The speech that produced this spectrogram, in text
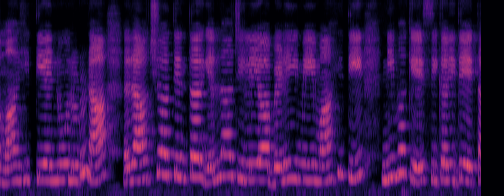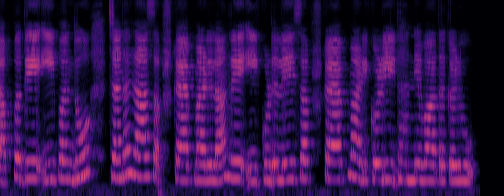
ಮಾಹಿತಿಯನ್ನು ನೋಡೋಣ. ರಾಜ್ಯಾದ್ಯಂತ ಎಲ್ಲ ಜಿಲ್ಲೆಯ ಬೆಳೆ ವಿಮೆ ಮಾಹಿತಿ ನಿಮಗೆ ಸಿಗಲಿದೆ. ತಪ್ಪದೆ ಈ ಬಂದು ಚಾನೆಲ್ನ ಸಬ್ಸ್ಕ್ರೈಬ್ ಮಾಡಿಲ್ಲ ಅಂದ್ರೆ ಈ ಕೂಡಲೇ ಸಬ್ಸ್ಕ್ರೈಬ್ ಮಾಡಿಕೊಳ್ಳಿ. ಧನ್ಯವಾದಗಳು.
